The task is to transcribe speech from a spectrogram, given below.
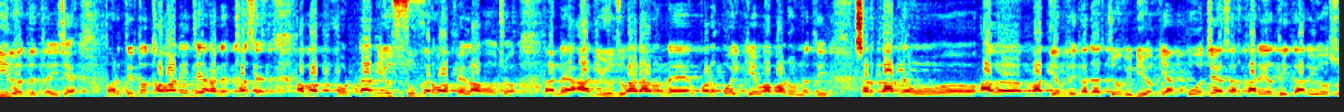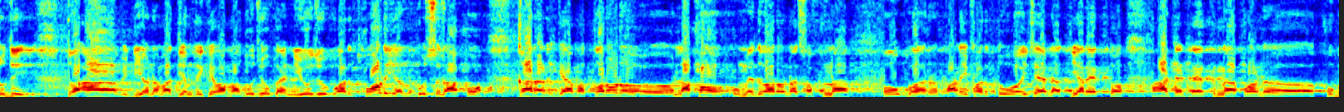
એ રદ થઈ છે. ભરતી તો થવાની છે અને થશે. આવા ખોટા ન્યૂઝ શું કરવા ફેલાવો છો? અને આ ન્યૂઝવાળાઓને પણ કોઈ કહેવાવાળું નથી. સરકારને હું આ માધ્યમથી કદાચ જો વીડિયો ક્યાંક પહોંચે સરકારી અધિકારીઓ સુધી, તો આ વિડીયોના માધ્યમથી કહેવા માંગુ છું કે ન્યૂઝ ઉપર થોડી અંકુશ રાખો. કારણ કે આમાં કરોડો, લાખો ઉમેદવારોના સપના ઉપર પાણી ફરતું હોય છે અને અત્યારે એક તો હાર્ટ એટેકના પણ ખૂબ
